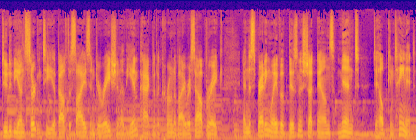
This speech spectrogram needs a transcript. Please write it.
due to the uncertainty about the size and duration of the impact of the coronavirus outbreak and the spreading wave of business shutdowns meant to help contain it.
